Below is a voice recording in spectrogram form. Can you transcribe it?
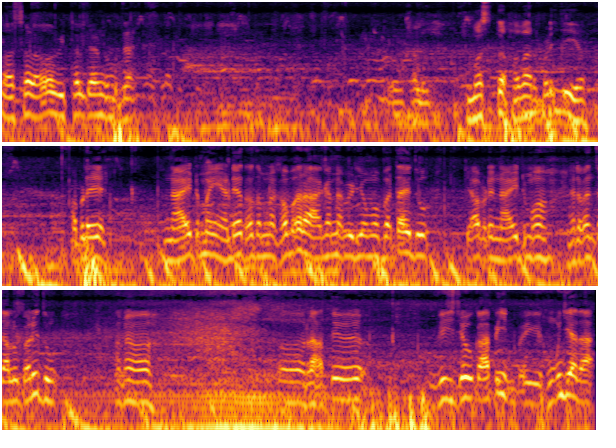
પાછળ આવો વિઠ્ઠલ કેમ બધા. એવું ખાલી. મસ્ત હવાર પડી જઈએ આપણે નાઇટમાં હેડ્યા હતા, તમને ખબર આગળના વિડીયોમાં બતાવ્યું દઉં કે આપણે નાઇટમાં હેડવાનું ચાલુ કર્યું દઉં. અને રાતે વીસ જેવું કાપીને પછી હું ગયા હતા.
